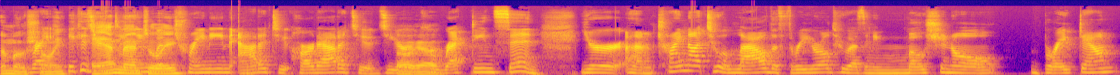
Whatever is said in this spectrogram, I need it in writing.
emotionally, right because you're and dealing mentally. with training attitude hard attitudes you're Oh, yeah. correcting sin you're um, trying not to allow the three-year-old who has an emotional breakdown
